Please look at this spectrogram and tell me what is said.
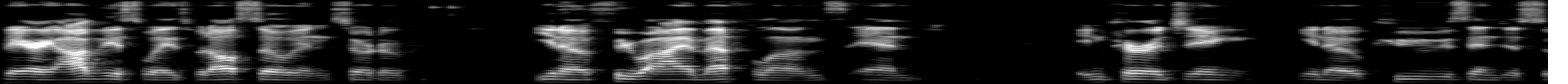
very obvious ways, but also in sort of, you know, through IMF loans and encouraging, you know, coups and just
